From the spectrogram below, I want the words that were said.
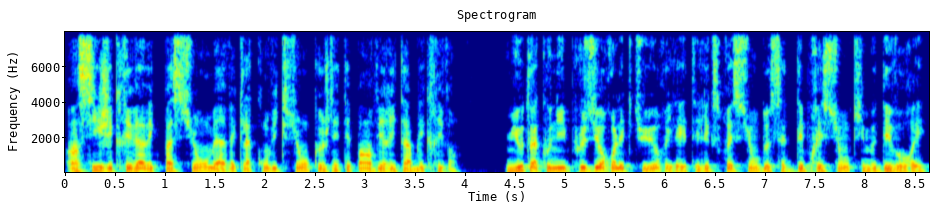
Ainsi, j'écrivais avec passion, mais avec la conviction que je n'étais pas un véritable écrivain. Mute a connu plusieurs relectures, il a été l'expression de cette dépression qui me dévorait.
